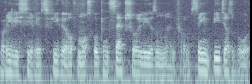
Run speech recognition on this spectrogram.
really serious figure of Moscow conceptualism and from St. Petersburg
